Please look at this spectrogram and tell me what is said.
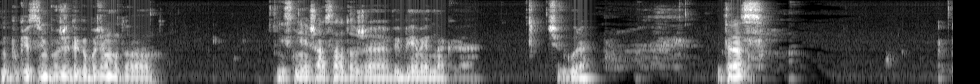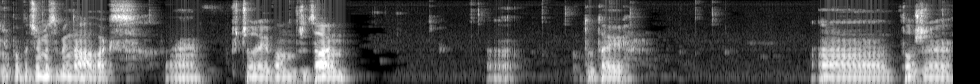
Dopóki jesteśmy powyżej tego poziomu, to istnieje szansa na to, że wybijemy jednak e, się w górę. I teraz popatrzymy sobie na AWAX. E, Wczoraj Wam wrzucałem e, tutaj e, to, że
